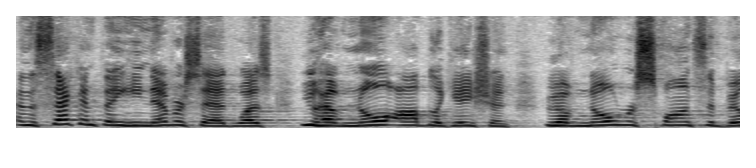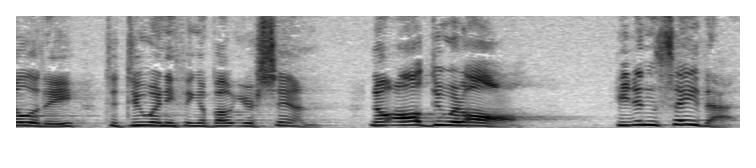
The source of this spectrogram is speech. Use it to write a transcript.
And the second thing He never said was, You have no obligation, you have no responsibility to do anything about your sin. No, I'll do it all. He didn't say that.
